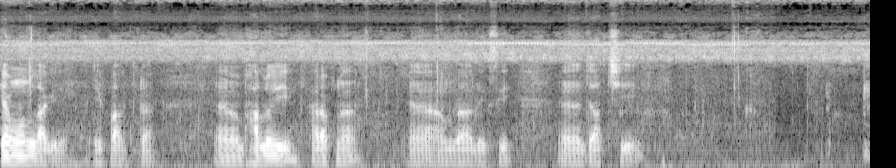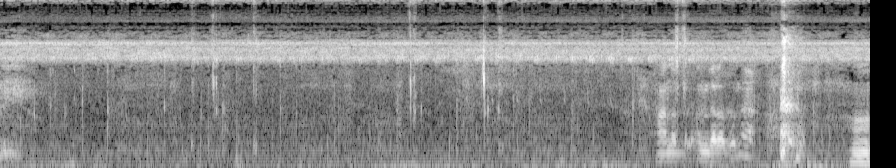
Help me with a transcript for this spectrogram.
কেমন লাগে এই পার্কটা। ভালোই, খারাপ না আমরা দেখছি। যাচ্ছি. হুম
